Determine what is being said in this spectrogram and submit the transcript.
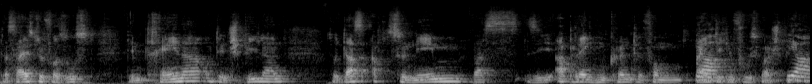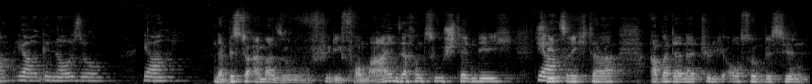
Das heißt, du versuchst dem Trainer und den Spielern so das abzunehmen, was sie ablenken könnte vom ja. eigentlichen Fußballspiel. Ja, ja, genau so. Ja. Und dann bist du einmal so für die formalen Sachen zuständig, ja. Schiedsrichter, aber dann natürlich auch so ein bisschen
